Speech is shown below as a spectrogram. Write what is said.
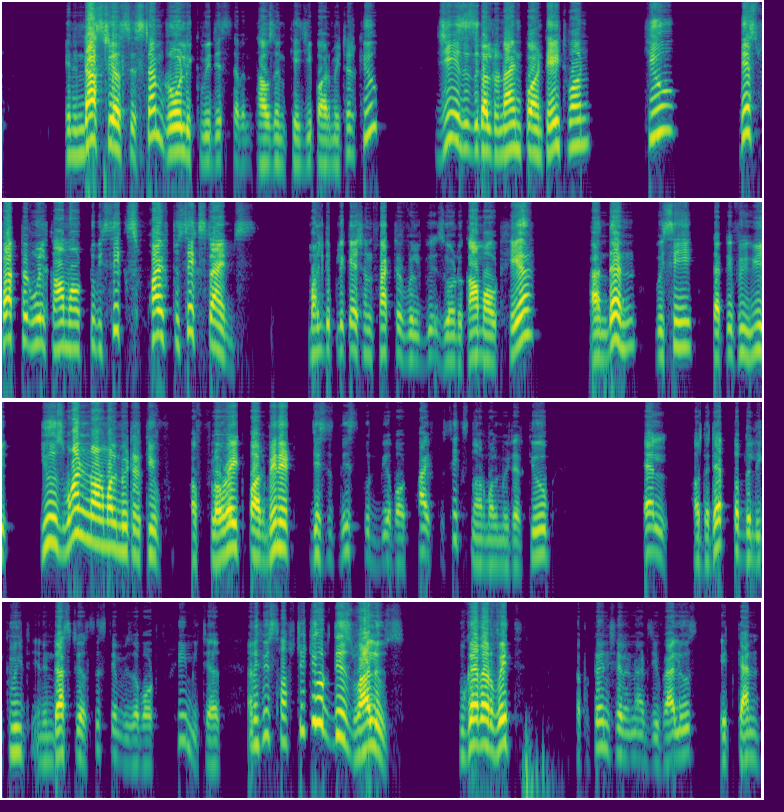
in industrial system rho liquid is 7000 kg per meter cube, G is equal to 9.81, Q this factor will come out to be 6 5 to 6 times multiplication factor will is going to come out here. And then we see that if we use one normal meter cube of flow rate per minute this is this could be about 5 to 6 normal meter cube. L or the depth of the liquid in industrial system is about 3 meter. And if we substitute these values together with the potential energy values it can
